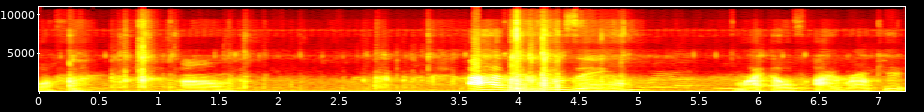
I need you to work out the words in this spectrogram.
off. um, I have been using my e.l.f. eyebrow kit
